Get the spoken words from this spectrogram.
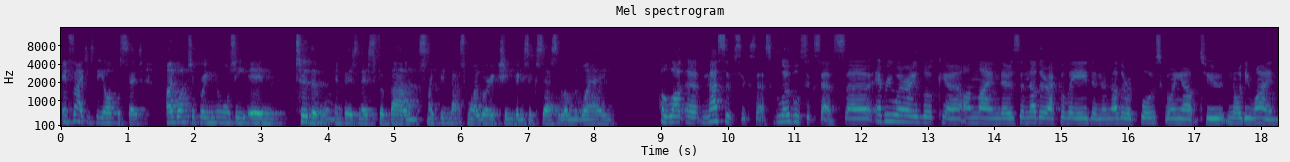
In fact, it's the opposite. I want to bring noughty in to the wine business for balance. And I think that's why we're achieving success along the way. A lot uh, massive success global success. Uh, everywhere i look uh, online there's another accolade and another applause going out to noughty wine.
